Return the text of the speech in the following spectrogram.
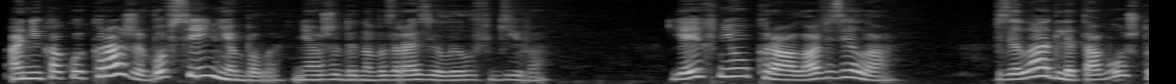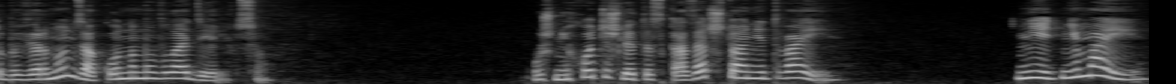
А никакой кражи вовсе и не было, неожиданно возразила Илфгива. Я их не украла, а взяла. Взяла для того, чтобы вернуть законному владельцу. Уж не хочешь ли ты сказать, что они твои? Нет, не мои,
